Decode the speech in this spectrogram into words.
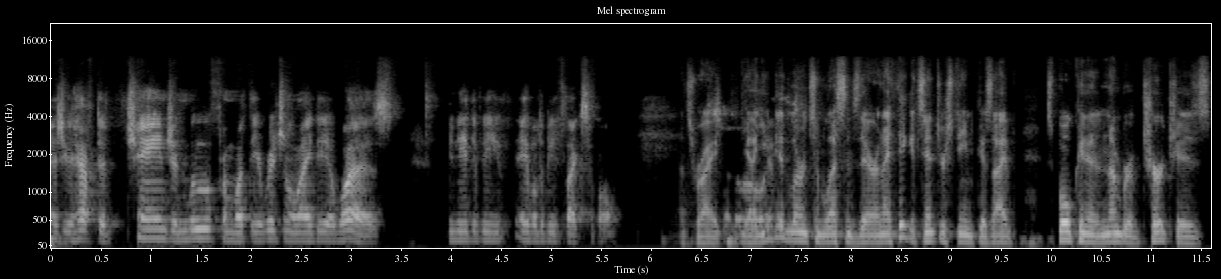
as you have to change and move from what the original idea was, you need to be able to be flexible. That's right. So yeah, you did learn some lessons there. And I think it's interesting because I've spoken in a number of churches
